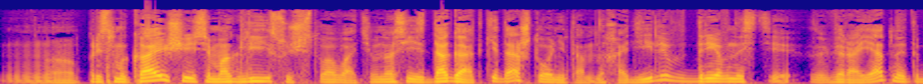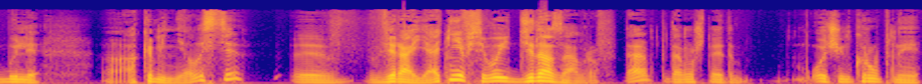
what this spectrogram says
э, присмыкающиеся могли существовать. У нас есть догадки, да, что они там находили в древности. Вероятно, это были э, окаменелости, э, вероятнее всего и динозавров, да, потому что это очень крупные,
